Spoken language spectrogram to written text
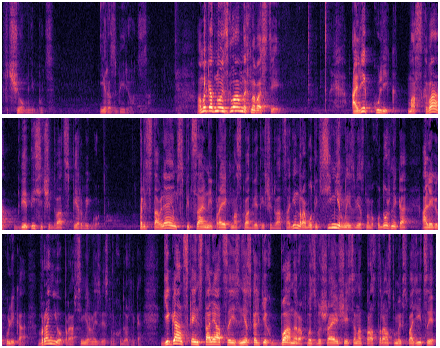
в чем-нибудь и разберется. А мы к одной из главных новостей. Олег Кулик, Москва, 2021 год. Представляем специальный проект «Москва-2021» работы всемирно известного художника Олега Кулика. Вранье про всемирно известного художника. Гигантская инсталляция из нескольких баннеров, возвышающаяся над пространством экспозиции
